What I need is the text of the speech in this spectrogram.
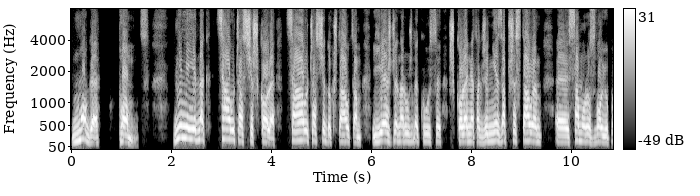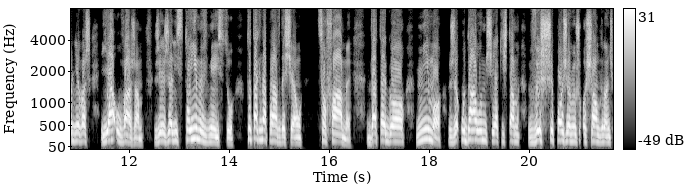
mogę pomóc. Niemniej jednak cały czas się szkolę, cały czas się dokształcam, jeżdżę na różne kursy, szkolenia, także nie zaprzestałem e, samorozwoju, ponieważ ja uważam, że jeżeli stoimy w miejscu, to tak naprawdę się cofamy. Dlatego, mimo że udało mi się jakiś tam wyższy poziom już osiągnąć,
